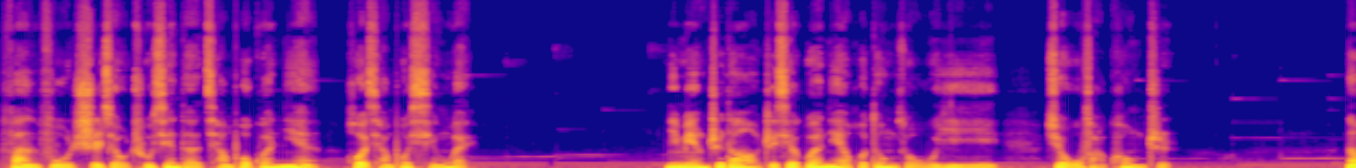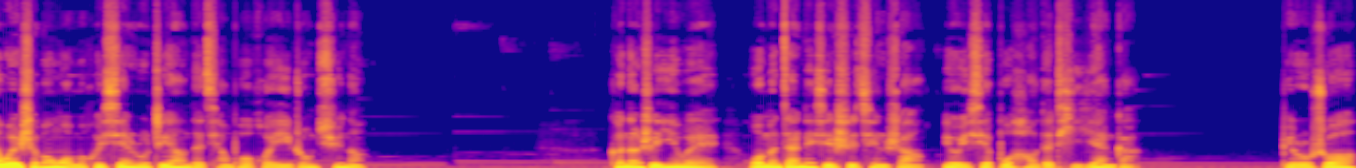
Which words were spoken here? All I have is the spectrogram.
反复持久出现的强迫观念或强迫行为。你明知道这些观念或动作无意义，却无法控制。那为什么我们会陷入这样的强迫回忆中去呢？可能是因为我们在那些事情上有一些不好的体验感，比如说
